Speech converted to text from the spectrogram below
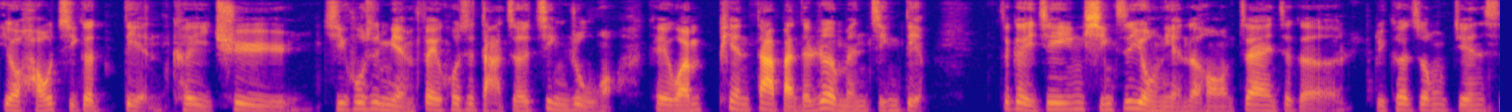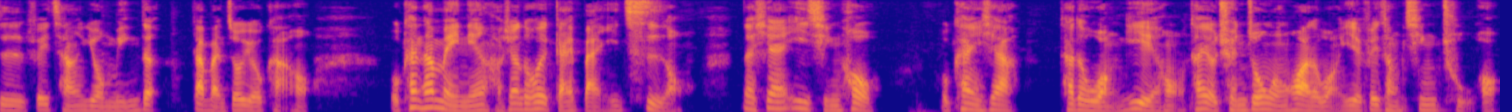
有好几个点可以去，几乎是免费或是打折进入哦，可以玩遍大阪的热门景点。这个已经行之有年了哈，在这个旅客中间是非常有名的大阪周游卡哈。我看它每年好像都会改版一次哦。那现在疫情后，我看一下它的网页哈，它有全中文化的网页，非常清楚哦。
